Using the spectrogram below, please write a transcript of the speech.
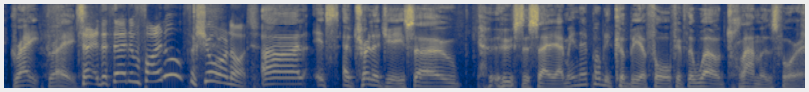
Great, great. So, the third and final, for sure or not? Uh, it's a trilogy, so who's to say? I mean, there probably could be a fourth if the world clamours for it.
